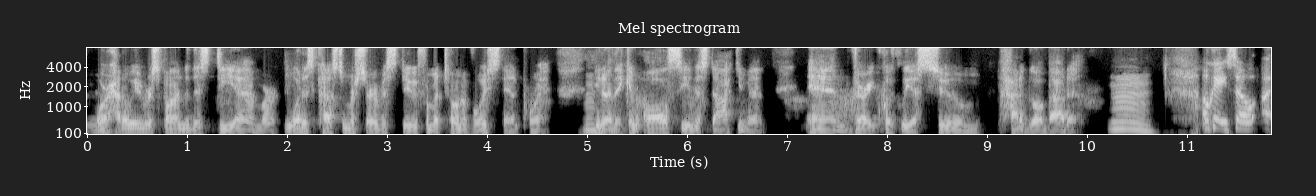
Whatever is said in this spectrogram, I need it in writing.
mm. or how do we respond to this DM, or what does customer service do from a tone of voice standpoint? Mm-hmm. You know, they can all see this document and very quickly assume how to go about it. Mm. Okay, so I,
